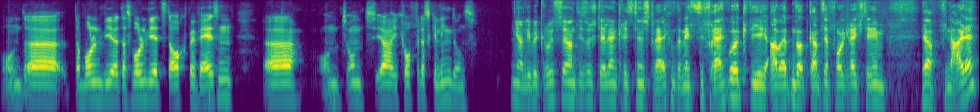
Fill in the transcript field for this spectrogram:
Und äh, da wollen wir, das wollen wir jetzt auch beweisen. Äh, und, und ja, ich hoffe, das gelingt uns. Ja, liebe Grüße an dieser Stelle an Christian Streich und den SC Freiburg. Die arbeiten dort ganz erfolgreich, stehen im ja, Finale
